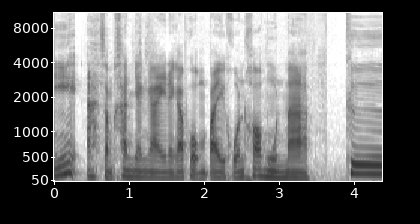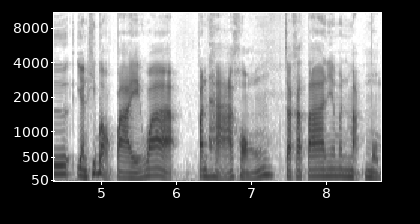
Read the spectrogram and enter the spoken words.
นี้อะสำคัญยังไงนะครับ ผมไปค้นข้อมูลมา คืออย่างที่บอกไปว่าปัญหาของจาการ์ตาเนี่ยมันหมักหมม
